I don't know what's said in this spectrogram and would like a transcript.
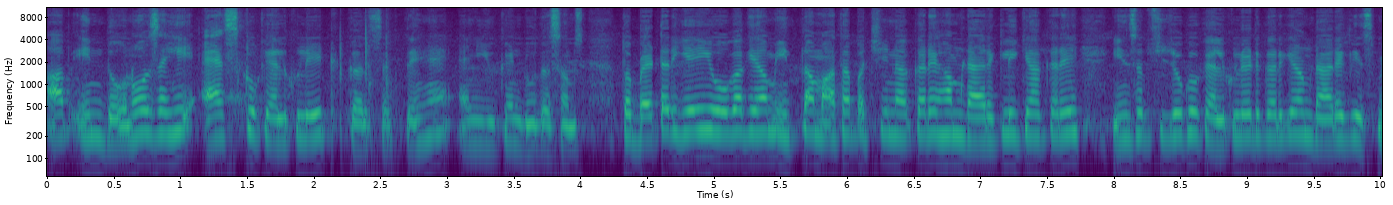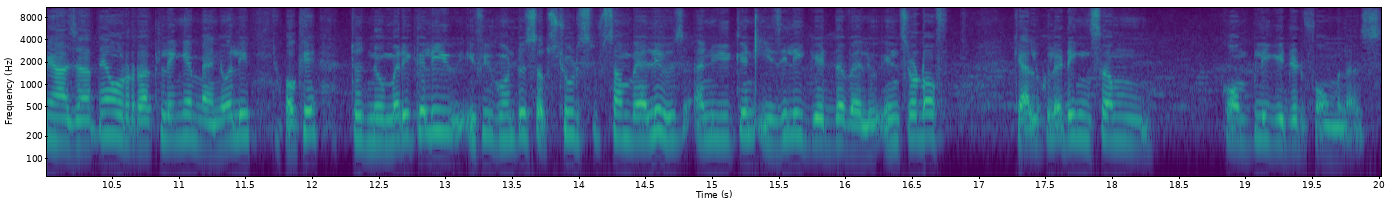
आप इन दोनों से ही एस को कैलकुलेट कर सकते हैं and you can do the sums तो बेटर यही होगा कि हम इतना माथा पच्ची ना करें, हम डायरेक्टली क्या करें? इन सब चीज़ों को कैलकुलेट करके हम डायरेक्ट इसमें आ जाते हैं और रख लेंगे मैनुअली ओके तो numerically if you going to substitute some values and you can easily get the value instead of calculating some complicated formulas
